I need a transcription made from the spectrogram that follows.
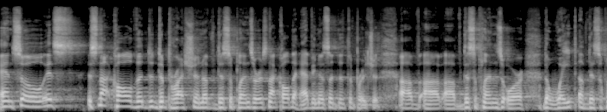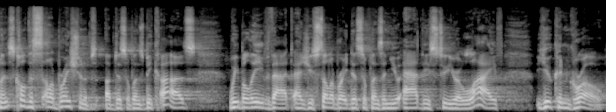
And so it's it's not called the, depression of disciplines, or it's not called the heaviness of the depression of, of disciplines, or the weight of disciplines. It's called the celebration of, of disciplines because we believe that as you celebrate disciplines and you add these to your life, you can grow.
